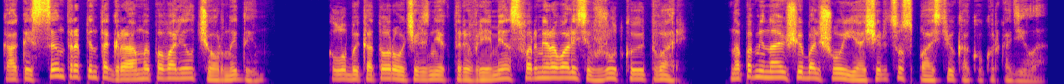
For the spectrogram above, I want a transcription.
как из центра пентаграммы повалил черный дым, клубы которого через некоторое время сформировались в жуткую тварь, напоминающую большую ящерицу с пастью, как у крокодила.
